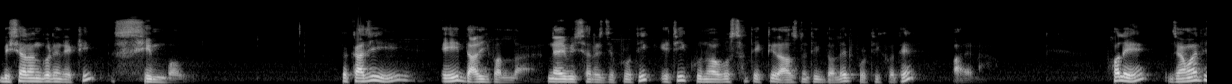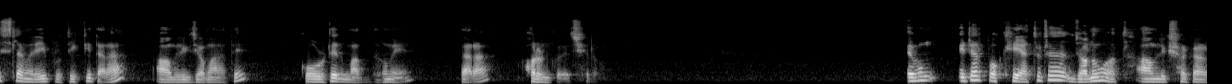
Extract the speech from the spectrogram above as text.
বিচারাঙ্গনের একটি সিম্বল। তো কাজেই এই দাড়িপাল্লা ন্যায় বিচারের যে প্রতীক, এটি কোনো অবস্থাতে একটি রাজনৈতিক দলের প্রতীক হতে পারে না। ফলে জামায়াত ইসলামের এই প্রতীকটি তারা আওয়ামী লীগ জামায়াতে কোর্টের মাধ্যমে তারা হরণ করেছিল। এবং এটার পক্ষে এতটা জনমত আওয়ামী লীগ সরকার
